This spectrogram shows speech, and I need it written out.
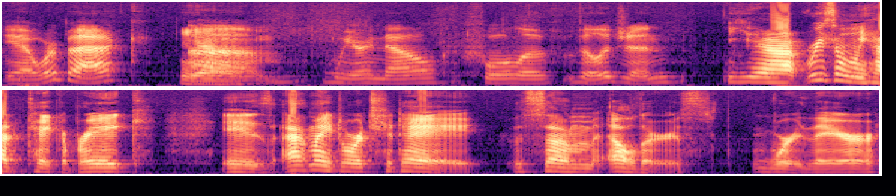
Yeah, we're back. Yeah. Um, we are now full of Village Inn. Yeah, reason we had to take a break is at my door today, some elders were there,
